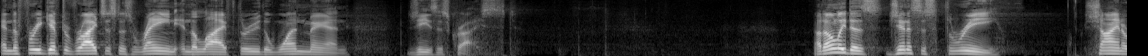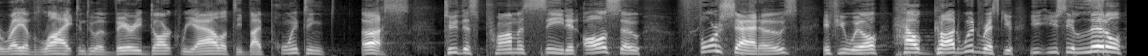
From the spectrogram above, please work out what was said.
and the free gift of righteousness reign in the life through the one man, Jesus Christ. Not only does Genesis 3 shine a ray of light into a very dark reality by pointing us to this promised seed, it also foreshadows, if you will, how God would rescue. You, you see a little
